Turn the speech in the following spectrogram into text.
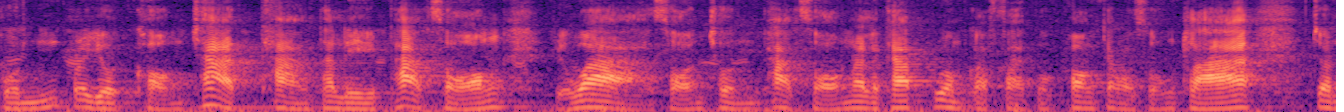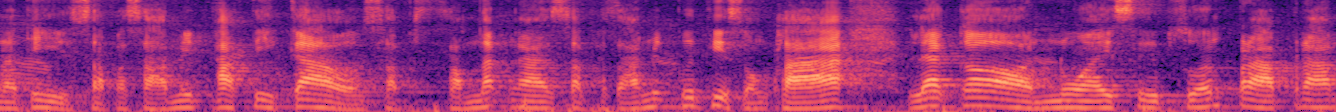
ผลประโยชน์ของชาติทางทะเลภาค 2 หรือว่าสอนชนภาค 2 นั่นแหละครับ ร่วมกับฝ่ายปกครองจังหวัดสงขลาเจ้าหน้าที่สรรพสามิตภาคที่ 9สำสำนักงานสรรพสามิตพื้นที่สงขลาและก็หน่วยสืบสวนปราบปราม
